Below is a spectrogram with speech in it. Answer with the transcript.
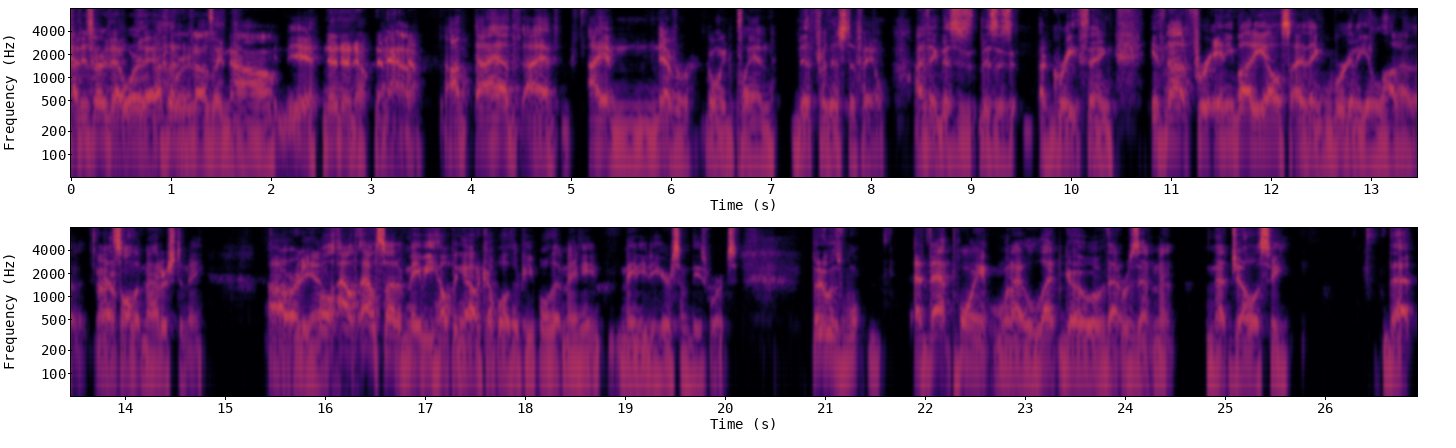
I just heard that word, the F word. I was like, no. Yeah, no, no, no, no, No. no. I, I have, I have, I am never going to plan this, for this to fail. I think this is this is a great thing. If not for anybody else, I think we're going to get a lot out of it. Oh. That's all that matters to me. I already am. Well, out, outside of maybe helping out a couple other people that may need may need to hear some of these words, but it was w- at that point when I let go of that resentment and that jealousy that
